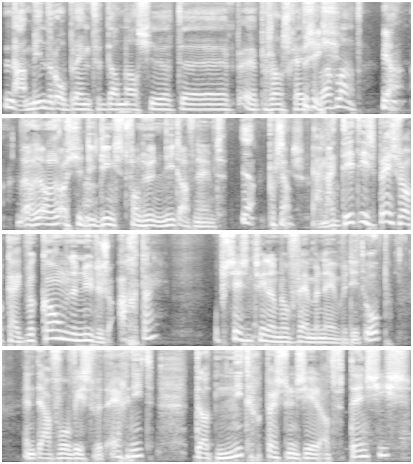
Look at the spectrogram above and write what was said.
nou, minder opbrengt dan als je het eh, eh, persoonsgegevens aflaat. Ja. Als, als je die dienst van hun niet afneemt. ja, precies. Ja, maar dit is best wel. Kijk, we komen er nu dus achter. Op 26 november nemen we dit op. En daarvoor wisten we het echt niet. Dat niet gepersonaliseerde advertenties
